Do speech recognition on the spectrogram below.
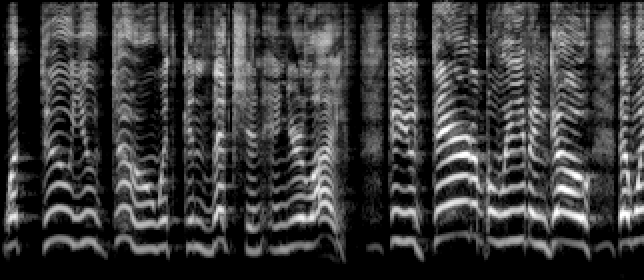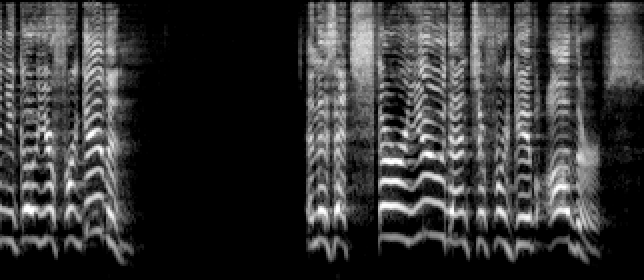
What do you do with conviction in your life? Do you dare to believe and go that when you go, you're forgiven? And does that stir you then to forgive others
